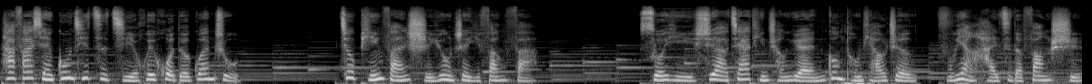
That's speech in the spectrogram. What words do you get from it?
他发现攻击自己会获得关注，就频繁使用这一方法。所以需要家庭成员共同调整抚养孩子的方式。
